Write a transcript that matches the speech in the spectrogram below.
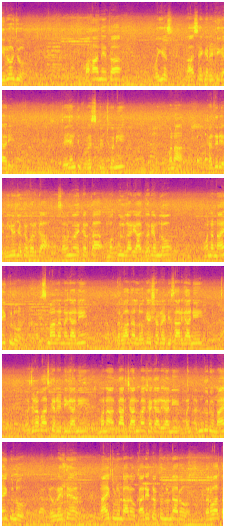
ఈరోజు మహానేత వైఎస్ రాజశేఖర రెడ్డి గారి జయంతి పురస్కరించుకొని మన కదిరి నియోజకవర్గ సమన్వయకర్త మగ్గుల్ గారి ఆధ్వర్యంలో మన నాయకులు ఇస్మాల్ అన్న కానీ తర్వాత లోకేశ్వర్ రెడ్డి సార్ కానీ వజ్రభాస్కర్ రెడ్డి కానీ మన అత్తార్ చాన్ గారు కానీ అందరూ నాయకులు ఎవరైతే నాయకులు ఉండారో కార్యకర్తలు ఉండారో తర్వాత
